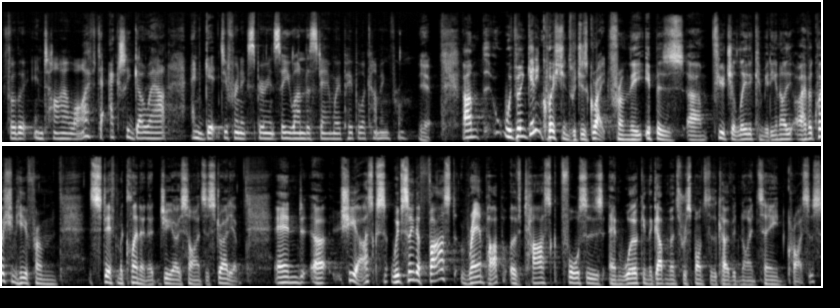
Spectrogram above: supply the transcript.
for the entire life, to actually go out and get different experience so you understand where people are coming from. Yeah. Um, we've been getting questions, which is great, from the IPA's um, Future Leader Committee. And I, I have a question here from Steph McLennan at Geoscience Australia. And uh, she asks We've seen a fast ramp up of task forces and work in the government's response to the COVID 19 crisis.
